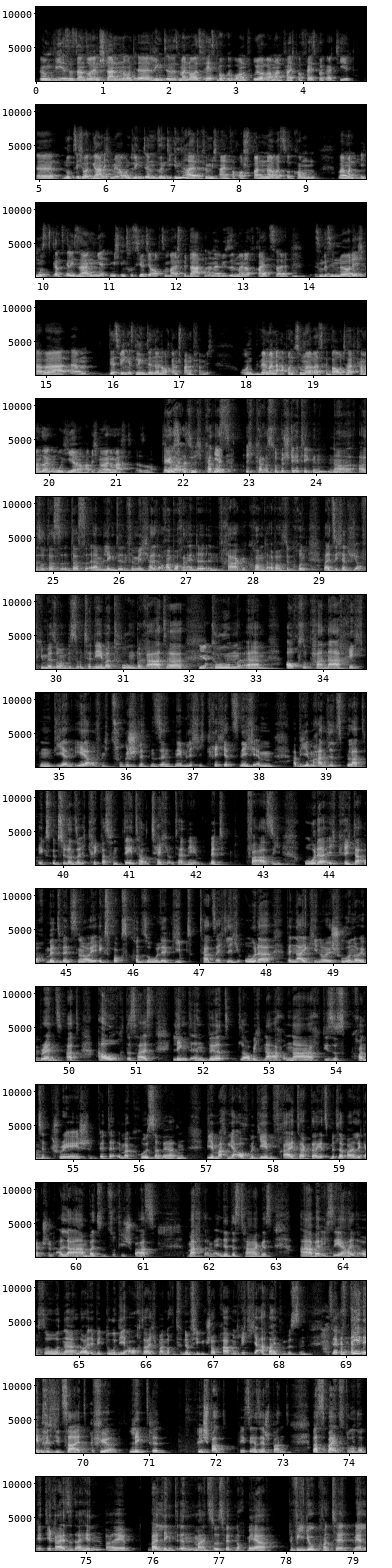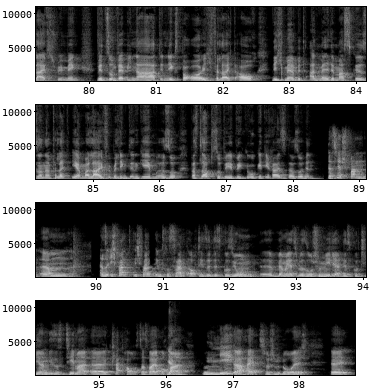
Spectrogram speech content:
irgendwie ist es dann so entstanden und äh, LinkedIn ist mein neues Facebook geworden. Früher war man vielleicht auf Facebook aktiv, äh, nutze ich heute gar nicht mehr und LinkedIn sind die Inhalte für mich einfach auch spannender, was so kommt, weil man, ich muss ganz ehrlich sagen, mir, mich interessiert ja auch zum Beispiel Datenanalyse in meiner Freizeit, ist ein bisschen nerdig, aber ähm, deswegen ist LinkedIn dann auch ganz spannend für mich. Und wenn man da ab und zu mal was gebaut hat, kann man sagen, oh, hier, habe ich mal gemacht. Also, ja, genau, also ich kann, das, ich kann das so bestätigen. Ne? Also, dass, dass ähm, LinkedIn für mich halt auch am Wochenende in Frage kommt, aber aus dem Grund, weil sich natürlich auch viel mehr so ein bisschen Unternehmertum, Beratertum, ja. ähm, auch so paar Nachrichten, die dann eher auf mich zugeschnitten sind, nämlich ich kriege jetzt nicht im, wie im Handelsblatt XY, sondern ich kriege was von Data- und Tech-Unternehmen mit quasi. Oder ich kriege da auch mit, wenn es eine neue Xbox-Konsole gibt tatsächlich. Oder wenn Nike neue Schuhe, neue Brands hat, auch. Das heißt, LinkedIn wird, glaube ich, nach und nach dieses Content Creation wird da immer größer werden. Wir machen ja auch mit jedem Freitag da jetzt mittlerweile ganz schön Alarm, weil es uns so viel Spaß macht am Ende des Tages. Aber ich sehe halt auch so, ne, Leute wie du, die auch, sag ich mal, noch einen vernünftigen Job haben und richtig arbeiten müssen, selbst die nehmen sich die Zeit für LinkedIn. Bin ich spannend. Bin ich sehr, sehr spannend. Was meinst du, wo geht die Reise dahin bei, bei LinkedIn? Meinst du, es wird noch mehr Videocontent, mehr Livestreaming? Wird so ein Webinar demnächst bei euch vielleicht auch nicht mehr mit Anmeldemaske, sondern vielleicht eher mal live über LinkedIn geben oder so? Was glaubst du? Wie, wo geht die Reise da so hin? Das wäre spannend. Ähm also ich fand, ich fand interessant auch diese Diskussion, äh, wenn wir jetzt über Social Media diskutieren, dieses Thema äh, Clubhouse. Das war ja auch ja. mal so ein mega Hype zwischendurch. Äh,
